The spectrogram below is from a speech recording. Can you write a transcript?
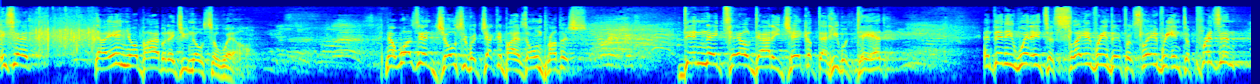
He said, Now, in your Bible that you know so well. Now, wasn't Joseph rejected by his own brothers? Didn't they tell daddy Jacob that he was dead? And then he went into slavery, and then from slavery into prison.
